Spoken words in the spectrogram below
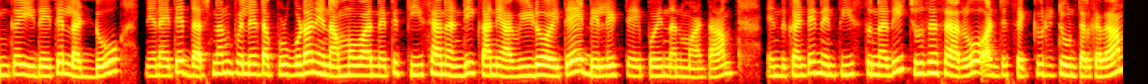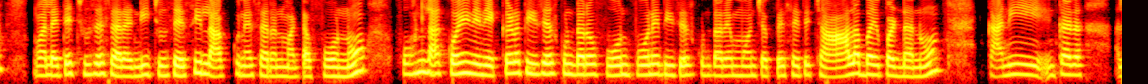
ఇంకా ఇదైతే లడ్డు. నేనైతే దర్శనానికి వెళ్ళేటప్పుడు కూడా నేను అమ్మవారిని అయితే తీసానండి కానీ ఆ వీడియో అయితే డిలీట్ అయిపోయిందనమాట ఎందుకంటే నేను తీస్తున్నది చూసేశారు. అంటే సెక్యూరిటీ ఉంటారు కదా వాళ్ళైతే చూసేశారండి. చూసేసి లాక్కునేసారనమాట ఫోను. ఫోన్ లాక్కొని నేను ఎక్కడ తీసేసుకుంటారో ఫోన్ ఫోనే తీసేసుకుంటారేమో అని చెప్పేసి అయితే చాలా భయపడ్డాను. కానీ ఇంకా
